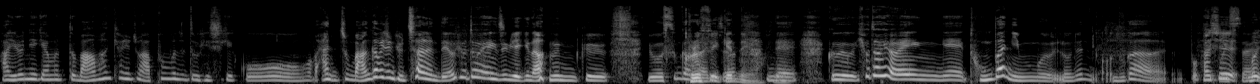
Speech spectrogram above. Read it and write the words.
아 이런 얘기하면 또 마음 한 켠이 좀 아픈 분들도 계시겠고 뭐, 좀 마음감이 좀 교차하는데요. 효도 여행 지금 얘기 나오는 그 요 순간 그럴 말이죠. 수 있겠네요. 네. 네. 그 효도 여행의 동반 인물로는 누가 뽑히고 사실 있어요? 뭐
